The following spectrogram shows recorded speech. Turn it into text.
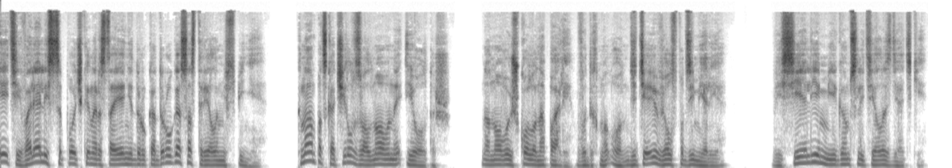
Эти валялись цепочкой на расстоянии друг от друга со стрелами в спине. К нам подскочил взволнованный Иолташ. «На новую школу напали», — выдохнул он. «Детей увел в подземелье». Веселье мигом слетело с дядьки.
